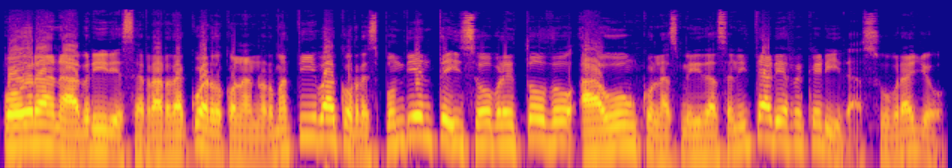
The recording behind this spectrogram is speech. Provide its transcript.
Podrán abrir y cerrar de acuerdo con la normativa correspondiente y sobre todo aún con las medidas sanitarias requeridas, subrayó.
